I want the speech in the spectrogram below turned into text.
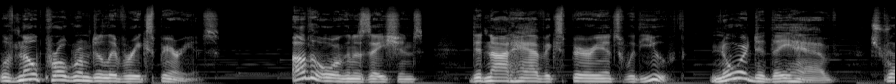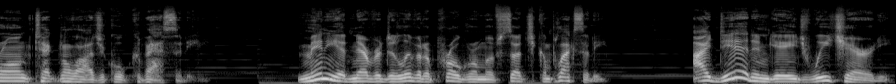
with no program delivery experience. Other organizations did not have experience with youth, nor did they have strong technological capacity. Many had never delivered a program of such complexity. I did engage We Charity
